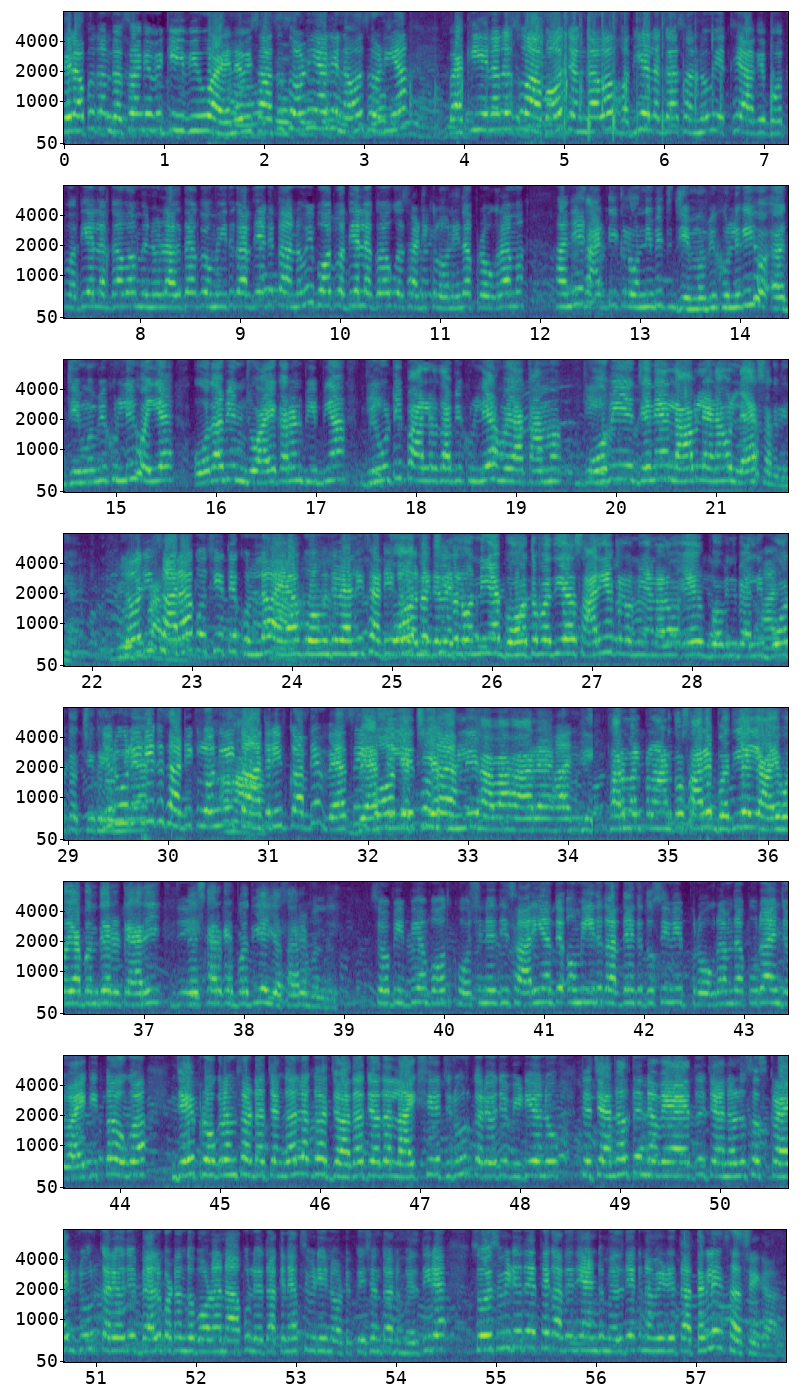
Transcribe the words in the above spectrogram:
ਫਿਰ ਆਪਾਂ ਤੁਹਾਨੂੰ ਦੱਸਾਂਗੇ ਵੀ ਕੀ ਵਿਊ ਆਏ ਨੇ ਵੀ ਸੱਸ ਸੋਹਣੀ ਆ ਕਿ ਨੌ ਸੋਹਣੀ ਆ। ਬਾਕੀ ਇਹਨਾਂ ਦਾ ਸੁਭਾਅ ਬਹੁਤ ਚੰਗਾ ਵਾ ਵਧੀਆ ਲੱਗਾ ਸਾਨੂੰ ਵੀ ਇੱਥੇ ਆ ਕੇ ਬਹੁਤ ਵਧੀਆ ਲੱਗਾ ਵਾ। ਮੈਨੂੰ ਲੱਗਦਾ ਕਿ ਉਮੀਦ ਕਰਦੀ ਆ ਕਿ ਤੁਹਾਨੂੰ ਵੀ ਬਹੁਤ ਵਧੀਆ ਲੱਗਾ ਹੋਊਗਾ ਸਾਡੀ ਕਲੋਨੀ ਦਾ ਪ੍ਰੋਗਰਾਮ। ਹਾਂਜੀ। ਸਾਡੀ ਕਲੋਨੀ ਵਿੱਚ ਜਿਮ ਵੀ ਖੁੱਲ ਗਈ ਜਿਮ ਵੀ ਖੁੱਲੀ ਹੋਈ ਹੈ। ਉਹਦਾ ਵੀ ਇੰਜੋਏ ਕਰਨ ਬੀਬੀਆਂ ਬਿਊਟੀ ਪਾਰਲਰ ਦਾ ਵੀ ਖੁੱਲਿਆ ਹੋਇਆ ਕੰਮ। ਉਹ ਵੀ ਜਿਹਨੇ ਲਾਭ ਲੈਣਾ ਉਹ ਲੈ ਸਕਦੀਆਂ ਲੋ ਜੀ ਸਾਰਾ ਕੁਝ ਇੱਥੇ ਖੁੱਲਾ ਹੋਇਆ ਗੋਬਿੰਦ ਵੈਲੀ ਸਾਡੀ ਬਹੁਤ ਕਲੋਨੀ ਦੇ ਵਿੱਚ। ਕਲੋਨੀ ਹੈ ਬਹੁਤ ਵਧੀਆ ਸਾਰੀਆਂ ਕਲੋਨੀਆਂ ਨਾਲੋਂ ਇਹ ਗੋਬਿੰਦ ਵੈਲੀ ਬਹੁਤ ਅੱਛੀ ਕਲੋਨੀ ਜ਼ਰੂਰੀ ਹੈ। ਨਹੀਂ ਕਿ ਸਾਡੀ ਕਲੋਨੀ ਹੀ। ਤਾਂ ਤਾਰੀਫ ਕਰਦੇ ਵੈਸੇ ਹੀ ਬਹੁਤ ਅੱਛੀ ਹੈ ਖੁੱਲੀ ਹਵਾ ਹਾਰ ਹੈ। ਹਾਂਜੀ। ਥਰਮਲ ਪਲਾਂਟ ਤੋਂ ਸਾਰੇ ਵਧੀਆ ਹੀ ਆਏ ਹੋਏ ਆ ਬੰਦੇ ਰਿਟਾਇਰੀ ਇਸ ਕਰਕੇ ਵਧੀਆ ਹੀ ਆ ਸਾਰੇ ਬੰਦੇ। ਸੋ ਬੀਬੀਆਂ ਬਹੁਤ ਖੁਸ਼ ਨੇ ਜੀ ਸਾਰੀਆਂ ਤੇ ਉਮੀਦ ਕਰਦੇ ਹਾਂ ਕਿ ਤੁਸੀਂ ਵੀ ਪ੍ਰੋਗਰਾਮ ਦਾ ਪੂਰਾ ਇੰਜੋਏ ਕੀਤਾ ਹੋਊਗਾ। ਜੇ ਪ੍ਰੋਗਰਾਮ ਸਾਡਾ ਚੰਗਾ ਲੱਗਾ ਜ਼ਿਆਦਾ ਜ਼ਿਆਦਾ ਲਾਈਕ ਸ਼ੇਅਰ ਜਰੂਰ ਕਰਿਓ ਜੇ ਵੀਡੀਓ ਨੂੰ ਤੇ ਚੈਨਲ ਤੇ ਨਵੇਂ ਆਏ ਤੇ ਚੈਨਲ ਨੂੰ ਸਬਸਕ੍ਰਾਈਬ ਜਰੂਰ ਕਰਿਓ ਜੇ। ਬੈਲ ਬਟਨ ਦਬਾਉਣਾ ਨਾ ਭੁੱਲਿਓ ਤਾਂ ਕਿ ਨੈਕਸਟ ਵੀਡੀਓ ਨੋਟੀਫਿਕੇਸ਼ਨ ਤੁਹਾਨੂੰ ਮਿਲਦੀ ਰਹੇ। ਸੋ ਇਸ ਵੀਡੀਓ ਦੇ ਇੱਥੇ ਕਰਦੇ ਜੀ ਐਂਡ ਮਿਲਦੇ ਇੱਕ ਨਵੀਂ ਵੀਡੀਓ ਤਦ ਤੱਕ ਲਈ ਸਤਿ ਸ਼੍ਰੀ ਅਕਾਲ।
